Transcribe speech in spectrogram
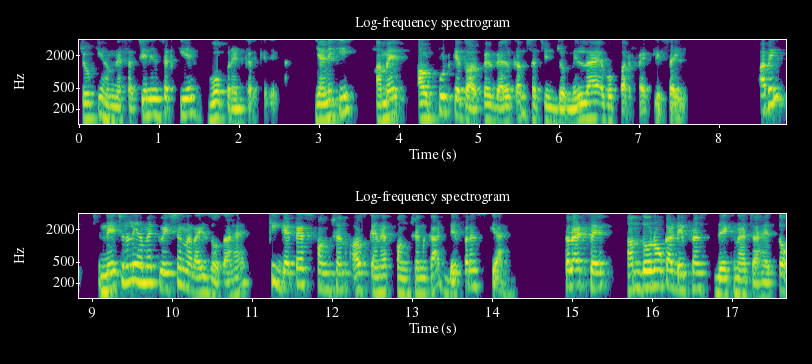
जो कि हमने सचिन इंसर्ट की है, वो प्रिंट करके देगा। यानी कि हमें आउटपुट के तौर पे वेलकम सचिन जो मिल रहा है, वो परफेक्टली सही। अभी नेचुरली हमें क्वेश्चन अराइज होता है कि गेटेस फ़ंक्शन और स्कैनएफ फ़ंक्शन का डिफरेंस क्या है। तो लेट से हम दोनों का डिफरेंस देखना चाहे तो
